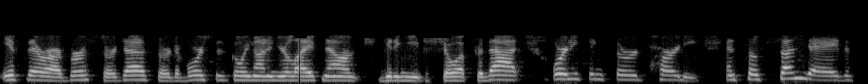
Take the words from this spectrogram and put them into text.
If there are births or deaths or divorces going on in your life now, getting you to show up for that or anything third party. And so Sunday, the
